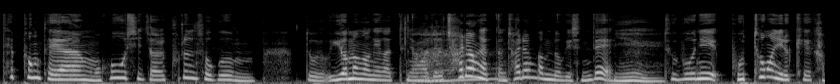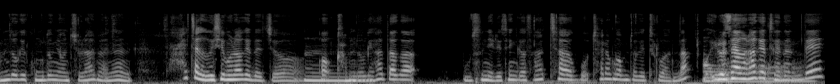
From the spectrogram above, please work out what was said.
태풍 태양, 뭐 호우 시절, 푸른 소금, 또 위험한 관계 같은 영화들을 아. 촬영했던 촬영 감독이신데 예. 두 분이 보통은 이렇게 감독이 공동 연출을 하면은 살짝 의심을 하게 되죠. 음. 어, 감독이 하다가 무슨 일이 생겨서 하차하고 촬영 감독이 들어왔나? 뭐 어. 이런 생각을 하게 되는데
